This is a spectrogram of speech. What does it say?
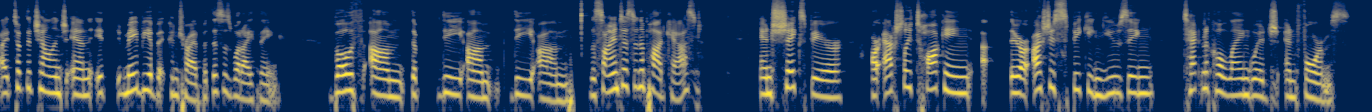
I took the challenge, and it, it, may be a bit contrived, but this is what I think. Both um, the the um, the um, the scientist in the podcast and Shakespeare are actually talking. Uh, they are actually speaking using technical language and forms,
